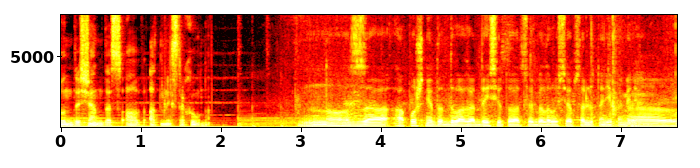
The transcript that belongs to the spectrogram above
underkändes av administrationen. Но за апошние два года ситуация в Беларуси абсолютно не поменялась.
